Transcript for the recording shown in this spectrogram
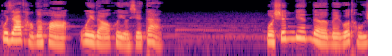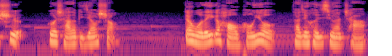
不加糖的话，味道会有些淡。我身边的美国同事喝茶的比较少，但我的一个好朋友他就很喜欢茶，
